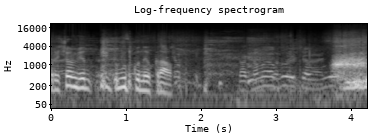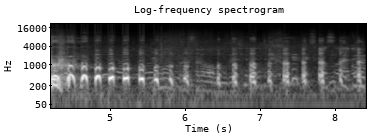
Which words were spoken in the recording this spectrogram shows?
Причому він чуть вудку не вкрав. Так, на моє обличчя Такое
